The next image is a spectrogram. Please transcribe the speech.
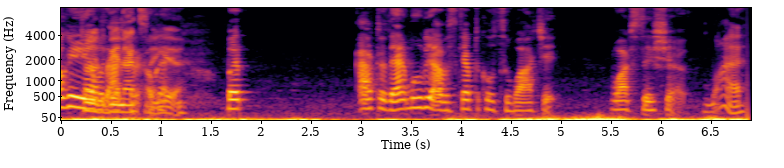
Okay, yeah, Turned it was be an accident. accident. Okay. But after that movie, I was skeptical to watch it. Watch this show. Why?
